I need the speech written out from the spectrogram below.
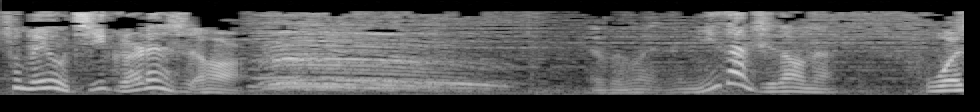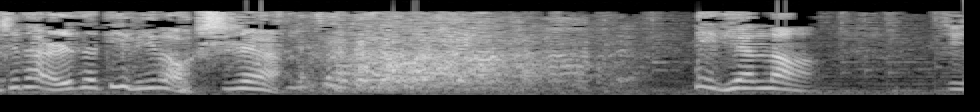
说没有及格的时候。哎，问问你咋知道呢？我是他儿子地理老师。那天呢，这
